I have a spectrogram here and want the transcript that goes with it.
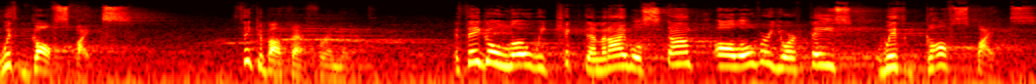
with golf spikes. Think about that for a minute. If they go low, we kick them, and I will stomp all over your face with golf spikes.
